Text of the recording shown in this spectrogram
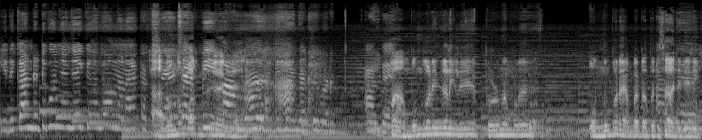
ഇത് കണ്ടിട്ട് കുഞ്ഞൻ ജയിക്കുന്ന തോന്നണേ. പക്ഷേ അതൊന്നും ചിലപ്പോ ഈ പറഞ്ഞിട്ട് പാമ്പ്. അതെ കൊടിയും കളിയിൽ എപ്പോഴും നമ്മൾ ഒന്നും പറയാൻ പറ്റാത്തൊരു സാഹചര്യം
